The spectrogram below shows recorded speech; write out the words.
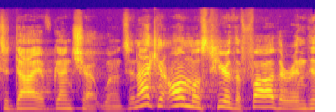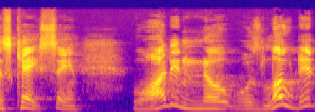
to die of gunshot wounds. And I can almost hear the father in this case saying, Well, I didn't know it was loaded,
